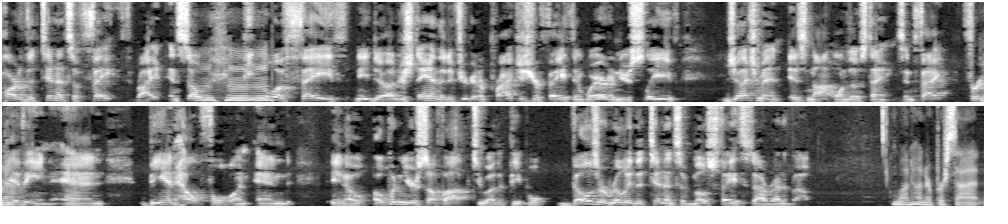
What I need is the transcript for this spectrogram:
part of the tenets of faith, right? And so, mm-hmm. people of faith need to understand that if you're going to practice your faith and wear it on your sleeve, judgment is not one of those things. In fact, forgiving yeah. and being helpful and, and, you know, opening yourself up to other people, those are really the tenets of most faiths that I read about. 100%.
